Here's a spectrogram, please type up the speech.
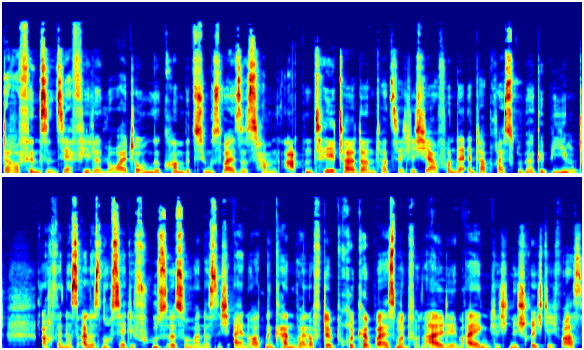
Daraufhin sind sehr viele Leute umgekommen, beziehungsweise es haben Attentäter dann tatsächlich ja von der Enterprise rübergebeamt, auch wenn das alles noch sehr diffus ist und man das nicht einordnen kann, weil auf der Brücke weiß man von all dem eigentlich nicht richtig was,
